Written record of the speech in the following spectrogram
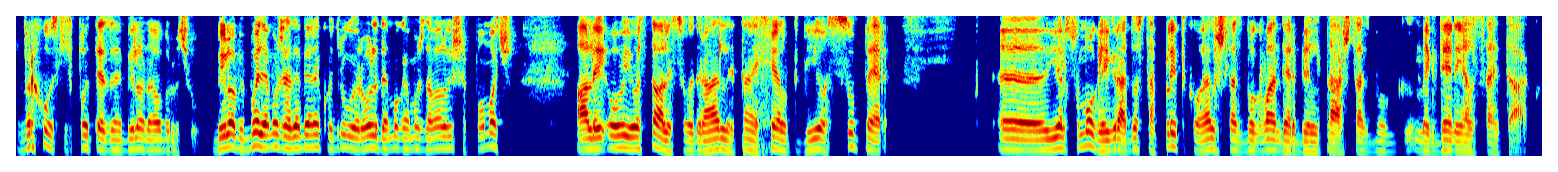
vrhunskih poteza je bilo na obruču. Bilo bi bolje možda da bi nekoj drugoj roli da moga možda malo više pomoć, ali ovi ostali su odradili taj help dio super. E, jer su mogli igrati dosta plitko, jel, šta zbog Vanderbilta, šta zbog McDanielsa i tako.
